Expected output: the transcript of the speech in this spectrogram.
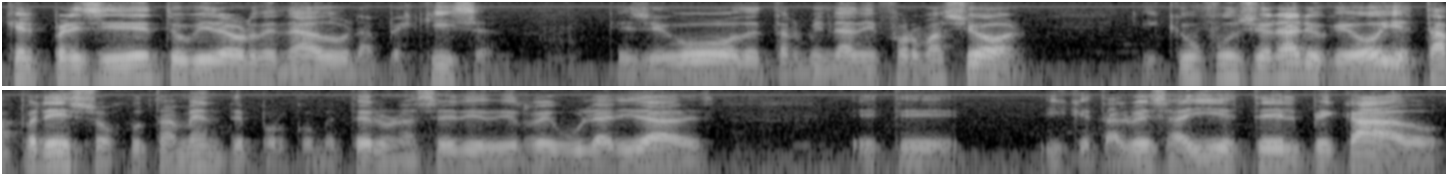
Que el presidente hubiera ordenado una pesquisa, que llegó determinada información y que un funcionario que hoy está preso justamente por cometer una serie de irregularidades, este, y que tal vez ahí esté el pecado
